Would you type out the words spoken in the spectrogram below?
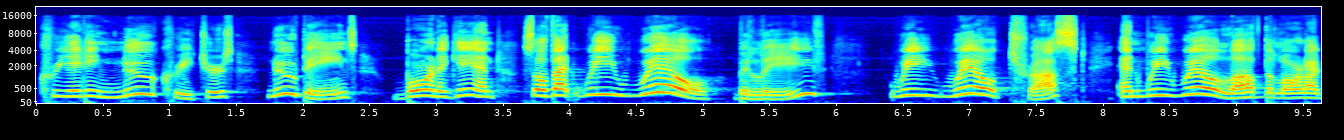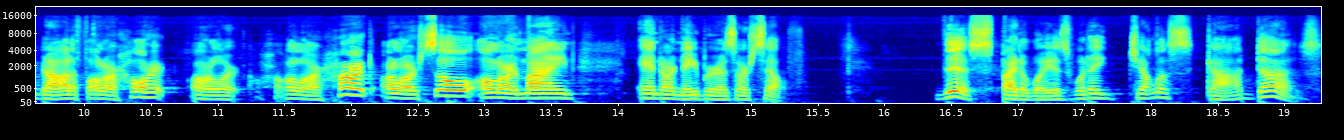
creating new creatures new beings, born again, so that we will believe, we will trust, and we will love the Lord our God with all our heart, all our, all our heart, all our soul, all our mind, and our neighbor as ourselves. This, by the way, is what a jealous God does.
